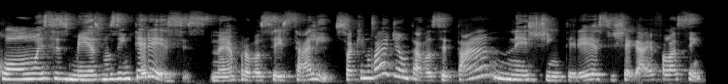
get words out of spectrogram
com esses mesmos interesses, né, para você estar ali. Só que não vai adiantar você estar tá neste interesse, chegar e falar assim,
